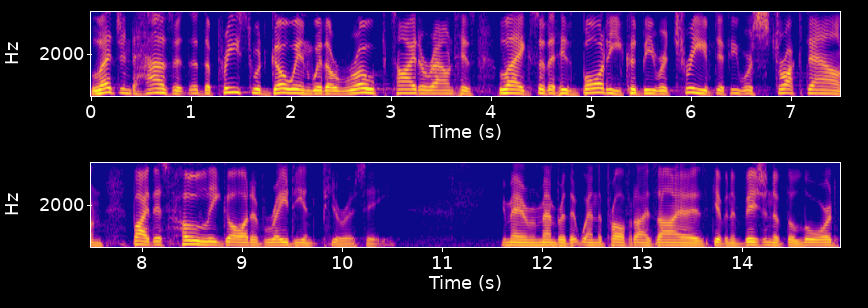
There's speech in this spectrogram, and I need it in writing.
legend has it that the priest would go in with a rope tied around his leg so that his body could be retrieved if he were struck down by this holy God of radiant purity. You may remember that when the prophet Isaiah is given a vision of the Lord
